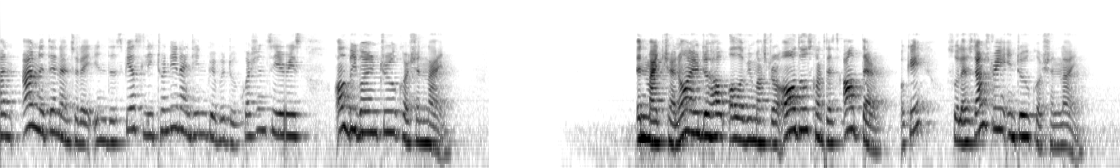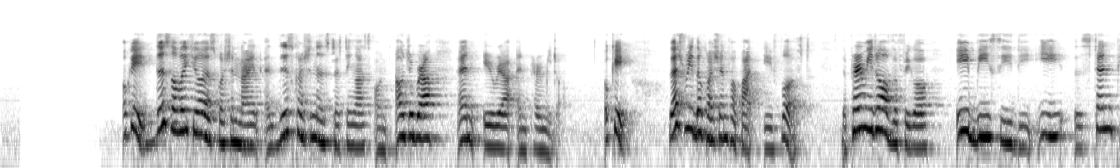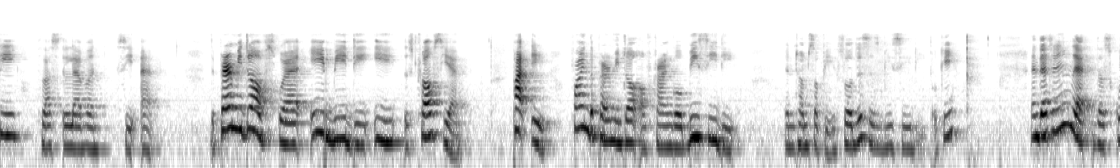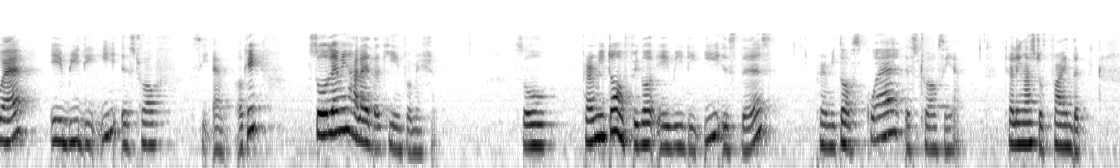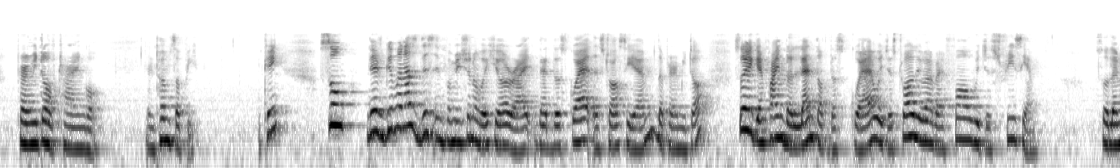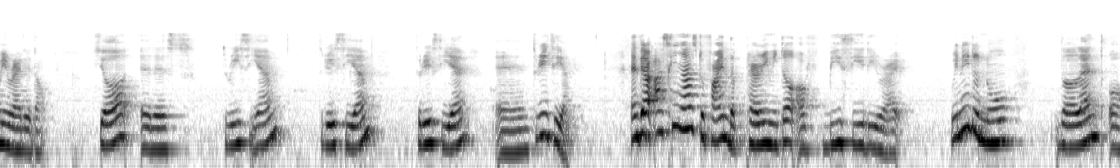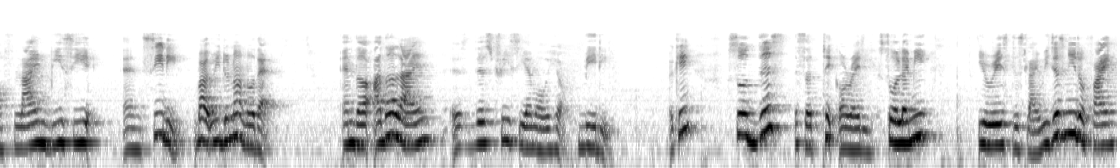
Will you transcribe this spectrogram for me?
everyone, I'm Nithin and today in this PSLE 2019 Paper 2 question series, I'll be going through question 9. In my channel, I aim to help all of you master all those concepts out there, okay? So let's jump straight into question 9. Okay, this over here is question 9 and this question is testing us on algebra and area and perimeter. Okay, let's read the question for part A first. The perimeter of the figure ABCDE is 10p plus 11 cm. The perimeter of square ABDE is 12 cm. Part A. Find the perimeter of triangle BCD in terms of P. So this is BCD, okay? And they're telling that the square ABDE is 12 cm, okay? So let me highlight the key information. So perimeter of figure ABDE is this. Perimeter of square is 12 cm. Telling us to find the perimeter of triangle in terms of P. Okay, so they've given us this information over here, right? That the square is 12 cm, the perimeter. So you can find the length of the square, which is 12 divided by 4, which is 3 cm. So let me write it down. Here it is 3 cm, 3 cm, 3 cm, and 3 cm. And they're asking us to find the perimeter of BCD, right? We need to know the length of line BC and CD, but we do not know that and the other line is this 3 cm over here BD okay? So this is a tick already. So let me erase this line. We just need to find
